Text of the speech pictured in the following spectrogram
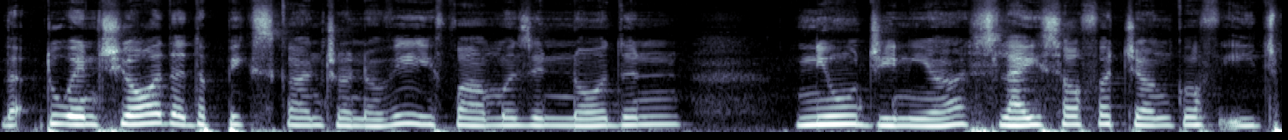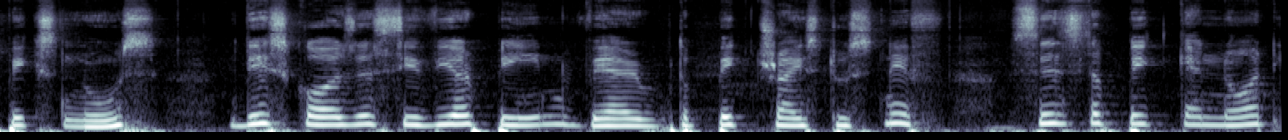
The, to ensure that the pigs can't run away, farmers in northern New Guinea slice off a chunk of each pig's nose. This causes severe pain where the pig tries to sniff, since the pig cannot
